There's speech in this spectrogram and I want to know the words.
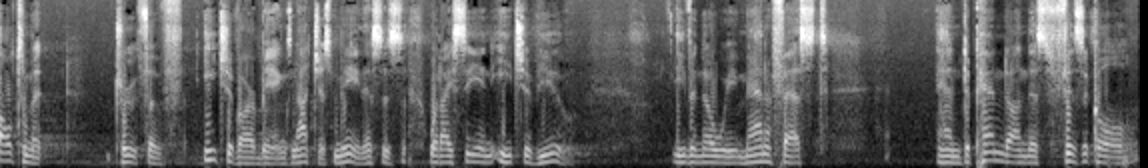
ultimate truth of each of our beings, not just me. This is what I see in each of you. Even though we manifest and depend on this physical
